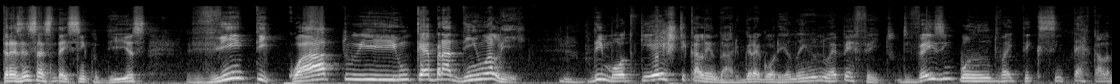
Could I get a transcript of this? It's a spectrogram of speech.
365 dias, 24 e um quebradinho ali. De modo que este calendário gregoriano ainda não é perfeito. De vez em quando vai ter que se intercalar,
